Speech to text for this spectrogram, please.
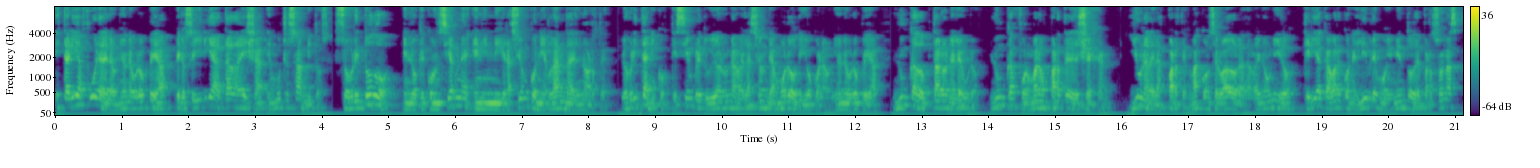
Estaría fuera de la Unión Europea, pero seguiría atada a ella en muchos ámbitos, sobre todo en lo que concierne en inmigración con Irlanda del Norte. Los británicos, que siempre tuvieron una relación de amor-odio con la Unión Europea, nunca adoptaron el euro, nunca formaron parte del Schengen, y una de las partes más conservadoras del Reino Unido quería acabar con el libre movimiento de personas,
